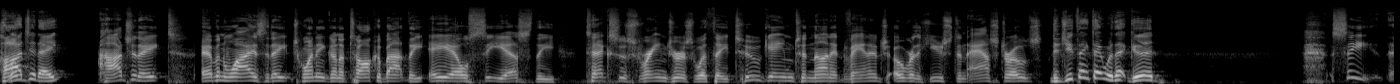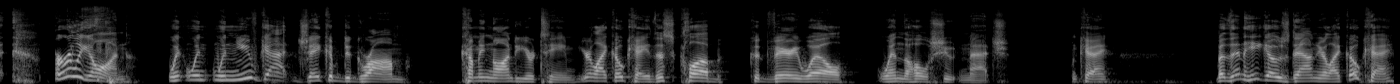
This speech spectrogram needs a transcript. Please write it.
Hodge at eight. Hodge at eight, Evan Wise at eight twenty. Going to talk about the ALCS, the Texas Rangers with a two game to none advantage over the Houston Astros. Did you think they were that good? See, early on, when when when you've got Jacob Degrom coming onto your team, you're like, okay, this club could very well win the whole shooting match. Okay. But then he goes down, you're like, okay,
